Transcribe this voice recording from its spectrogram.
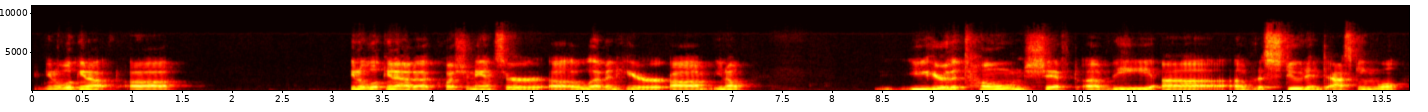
you know, looking at, uh, you know, looking at a question answer uh, 11 here, um, you know, you hear the tone shift of the uh, of the student asking, well,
